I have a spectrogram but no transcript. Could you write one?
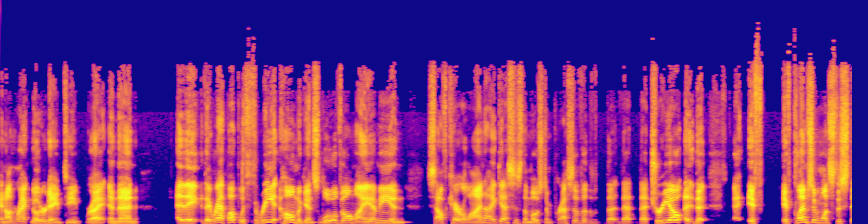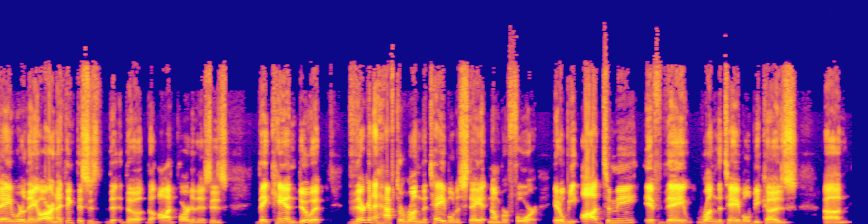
an unranked Notre Dame team, right? And then they they wrap up with three at home against Louisville, Miami, and South Carolina. I guess is the most impressive of the, that that trio. Uh, that if if Clemson wants to stay where they are, and I think this is the the the odd part of this is they can do it. They're going to have to run the table to stay at number four It'll be odd to me if they run the table because, um,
